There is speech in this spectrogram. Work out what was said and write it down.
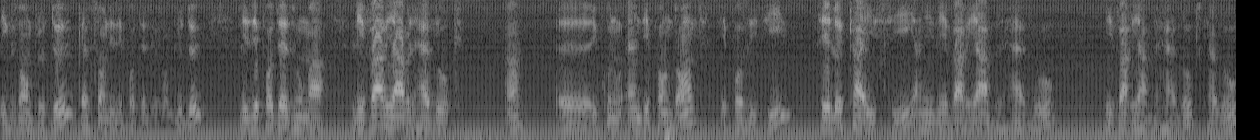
l'exemple 2 quelles sont les hypothèses exemple 2 les hypothèses هما les variables هذوك hein, euh, يكونوا indépendantes et positives c'est le cas ici يعني les variables هذو les variables هذوك هذو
